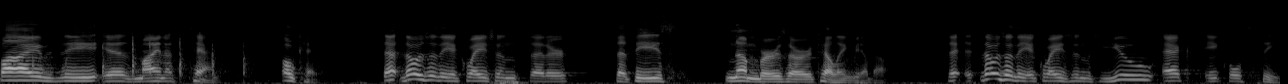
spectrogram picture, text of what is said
5z is minus 10. Okay, that, those are the equations that, are, that these numbers are telling me about. Th those are the equations u, x equals c.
